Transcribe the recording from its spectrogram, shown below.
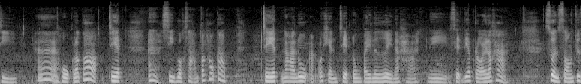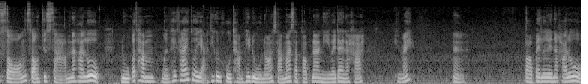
สี่ห้าหกแล้วก็เจ็ดอะสี่บวกสามต้องเท่ากับเจ็ดนะคะลูกอะก็เขียนเจ็ดลงไปเลยนะคะ นี่เสร็จเรียบร้อยแล้วค่ะ ส่วน2.2 2.3 นะคะลูก หนูก็ทำเหมือนคล้าย ๆ ตัวอย่างที่คุณครูทำให้ดูเนาะสามารถสต็อปหน้านี้ไว้ได้นะคะ เห็นไหมอ่าต่อไปเลยนะคะลูก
